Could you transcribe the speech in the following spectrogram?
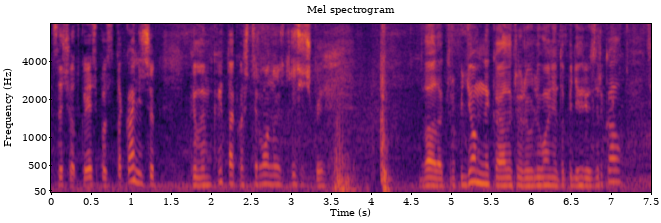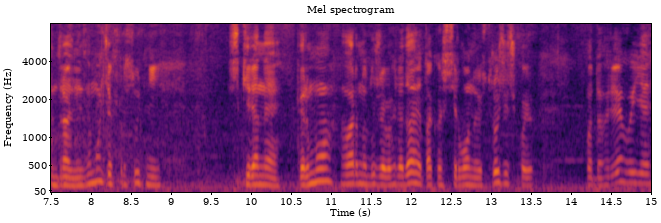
все чітко. Є подстаканчик, килимки також червоною стрічечкою. Два електропідйомника, електрорегулювання та підігрів зеркал, центральний замочок присутній, шкіряне кермо гарно дуже виглядає, також червоною строчечкою. Подогріви є,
